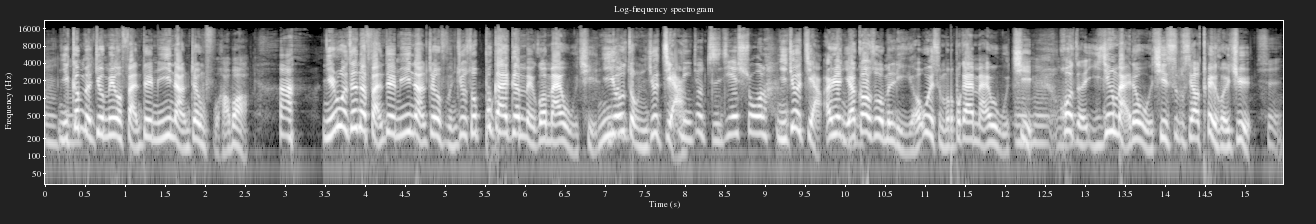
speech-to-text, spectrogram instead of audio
嗯，你根本就没有反对民进党政府，好不好？你如果真的反对民进党政府，你就说不该跟美国买武器。你有种你就讲，你就直接说了，你就讲，而且你要告诉我们理由，为什么不该买武器，或者已经买的武器是不是要退回去，是。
